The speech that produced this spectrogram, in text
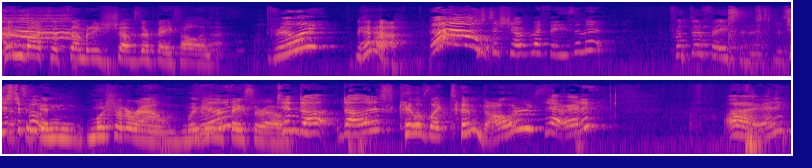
Ten bucks if somebody shoves their face all in it. Really? Yeah. Oh. Just to shove my face in it? Put their face in it. Just, Just to put and mush it around. Wiggle your face around. Ten dollars? Caleb's like ten dollars. Yeah, ready? Alright, ready?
